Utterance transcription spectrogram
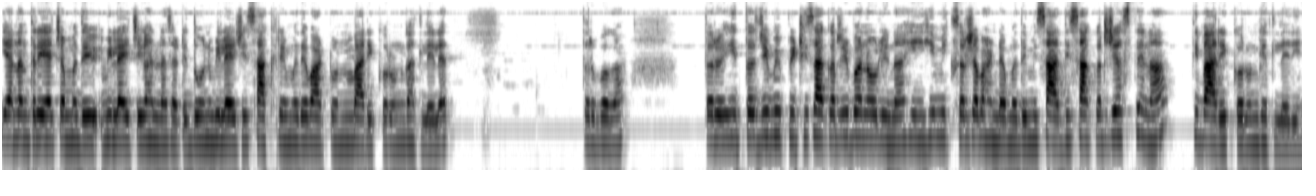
यानंतर याच्यामध्ये विलायची घालण्यासाठी दोन विलायची साखरेमध्ये वाटून बारीक करून घातलेल्या आहेत तर बघा तर इथं जी मी पिठी साखर जी बनवली ना ही ही मिक्सरच्या भांड्यामध्ये मी साधी साखर जी असते ना ती बारीक करून घेतलेली.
